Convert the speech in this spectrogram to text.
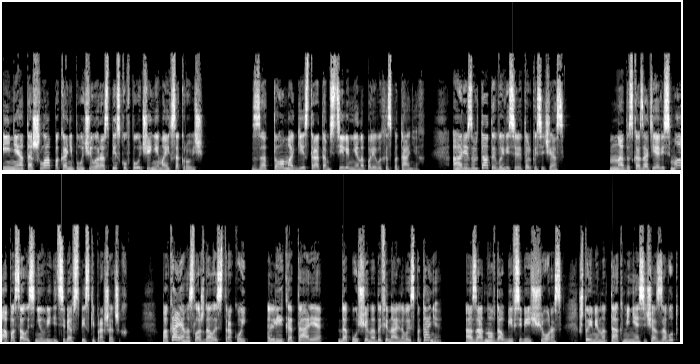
и не отошла, пока не получила расписку в получении моих сокровищ. Зато магистры отомстили мне на полевых испытаниях, а результаты вывесили только сейчас. Надо сказать, я весьма опасалась не увидеть себя в списке прошедших. Пока я наслаждалась строкой «Лика Тария допущена до финального испытания», а заодно вдолбив себе еще раз, что именно так меня сейчас зовут,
